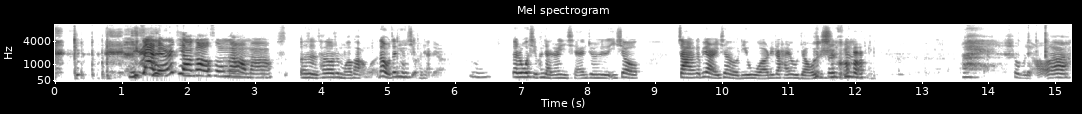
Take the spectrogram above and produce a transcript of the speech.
呢？贾玲儿挺像高晓松的好吗？呃，是他倒是模仿过，但我真挺喜欢贾玲。嗯，但是我喜欢贾玲以前就是一笑扎了个辫儿，一笑有梨窝，那阵还有腰的时候。唉，受不了啊！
